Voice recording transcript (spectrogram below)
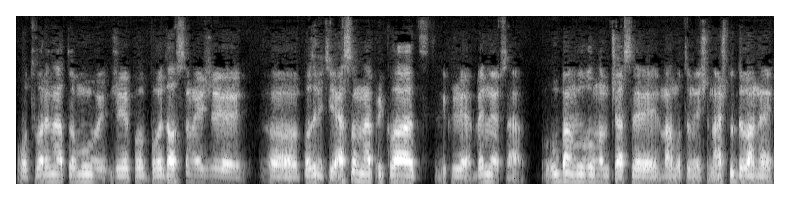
otvorená tomu, že povedal som jej, že uh, pozrite, ja som napríklad, akože venujem sa hubám vo voľnom čase, mám o tom niečo naštudované,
